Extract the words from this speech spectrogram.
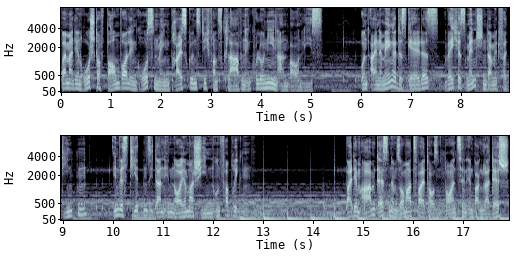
weil man den Rohstoff Baumwolle in großen Mengen preisgünstig von Sklaven in Kolonien anbauen ließ. Und eine Menge des Geldes, welches Menschen damit verdienten, investierten sie dann in neue Maschinen und Fabriken. Bei dem Abendessen im Sommer 2019 in Bangladesch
